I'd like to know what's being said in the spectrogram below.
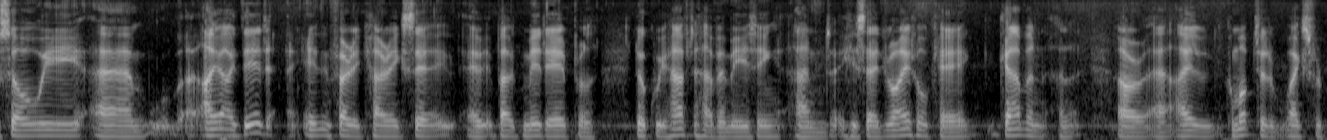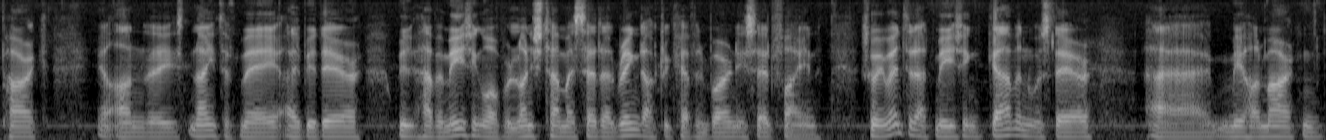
so we, um, I, I, did in Ferrycarrig say uh, about mid-April, look, we have to have a meeting, and he said, right, okay, Gavin, uh, or uh, I'll come up to Wexford Park on the 9th of May. I'll be there. We'll have a meeting over lunchtime. I said, I'll bring Dr. Kevin Byrne. He said, fine. So we went to that meeting. Gavin was there, uh, Micheál Martin,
